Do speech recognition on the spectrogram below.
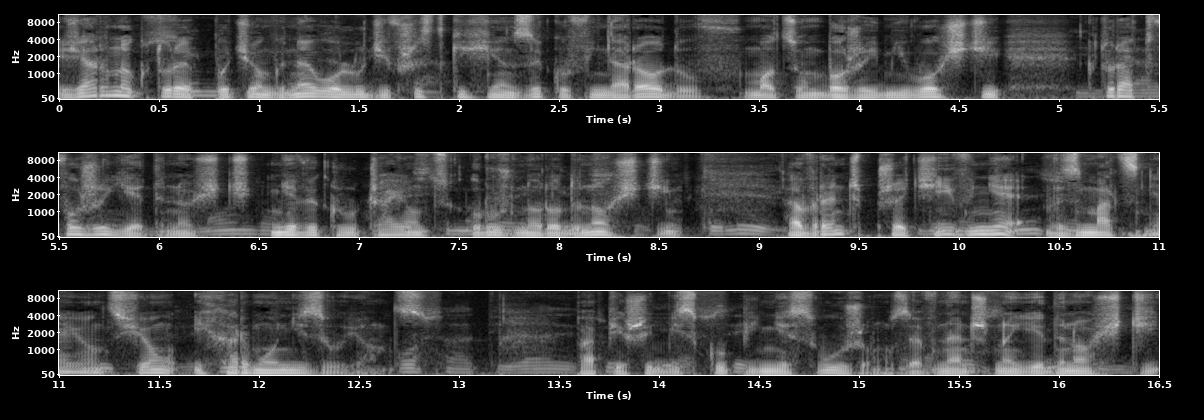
Ziarno, które pociągnęło ludzi wszystkich języków i narodów mocą Bożej miłości, która tworzy jedność, nie wykluczając różnorodności, a wręcz przeciwnie, wzmacniając ją i harmonizując. Papież i biskupi nie służą zewnętrznej jedności,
